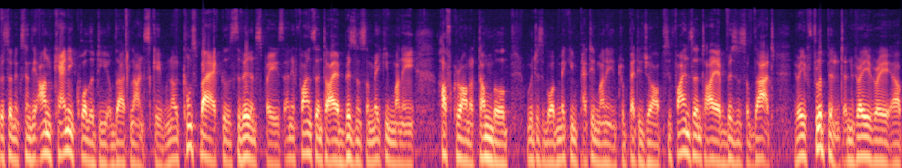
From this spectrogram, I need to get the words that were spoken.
to a certain extent the uncanny quality of that landscape. Now it comes back to the civilian space and he finds the entire business of making money, half crown a tumble, which is about making petty money through petty jobs. He finds the entire business of that very flippant and very, very uh,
